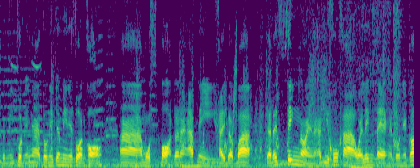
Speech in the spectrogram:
แบบนี้กดง่ายๆ ตัวนี้จะมีในส่วนของอ่าโหมดสปอร์ตด้วยนะครับ นี่ใครแบบว่าอยากได้ซิ่งหน่อยนะครับอีโคคาร์ไว้เร่งแซงเนี่ยตัวนี้ก็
